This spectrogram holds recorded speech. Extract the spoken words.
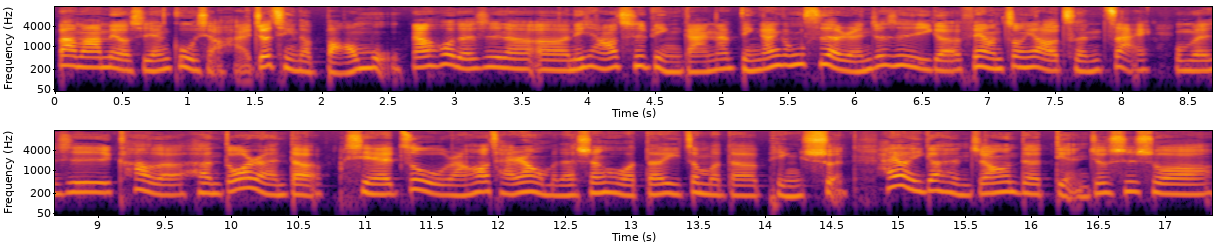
爸妈没有时间顾小孩，就请了保姆。那或者是呢？呃，你想要吃饼干，那饼干公司的人就是一个非常重要的存在。我们是靠了很多人的协助，然后才让我们的生活得以这么的平顺。还有一个很重要的点就是说，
